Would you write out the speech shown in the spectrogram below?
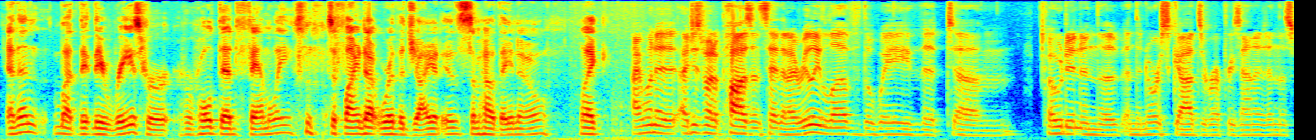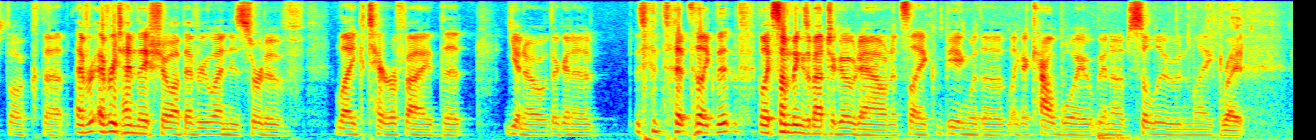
and then what? They, they raise her her whole dead family to find out where the giant is. Somehow they know. Like, I want to. I just want to pause and say that I really love the way that um, Odin and the and the Norse gods are represented in this book. That every every time they show up, everyone is sort of like terrified that you know they're gonna. that, like that, like something's about to go down. It's like being with a like a cowboy in a saloon. Like right.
